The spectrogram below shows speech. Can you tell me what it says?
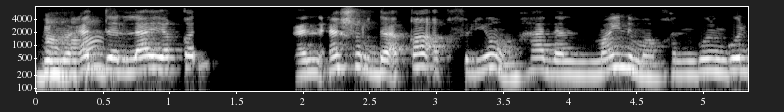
بمعدل لا يقل عن عشر دقائق في اليوم. هذا المينيمم خلينا نقول نقول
